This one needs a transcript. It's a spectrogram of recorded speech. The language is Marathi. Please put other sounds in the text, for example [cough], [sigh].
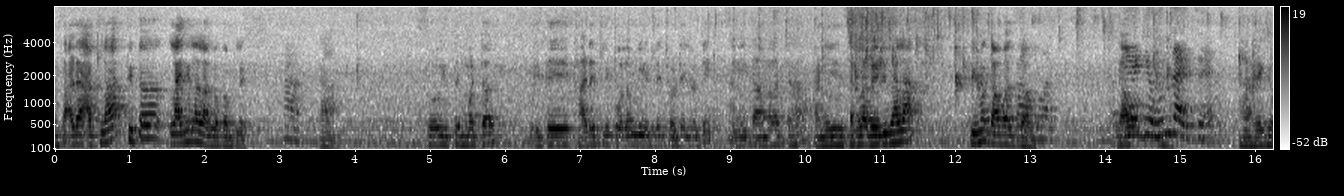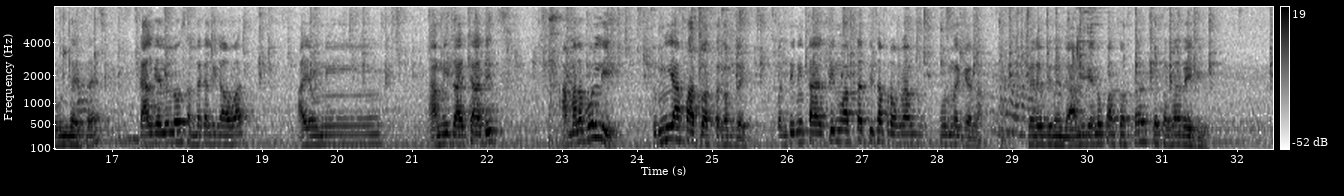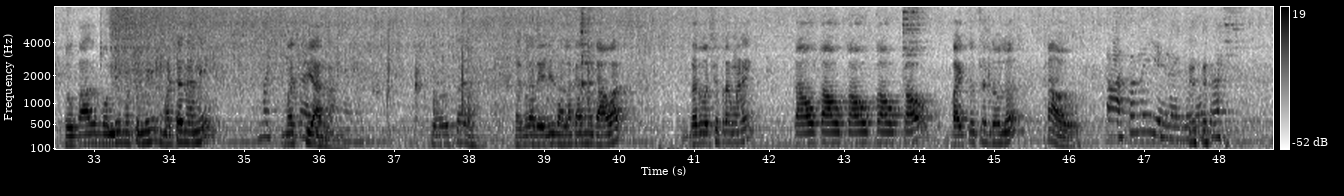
साडेआठला तिथं लाईनीला लागलो कंप्लीट हा. हां. सो इथे मटर इथे खाडीतली कोलंबी घेतली छोटी छोटी. आणि इथं आम्हाला चहा आणि सगळा रेडी झाला. की मग गावात जाऊ. गावात. गाव- हे घेऊन जायचंय. हा हे घेऊन जायचं आहे काल गेलेलो संध्याकाळी गावात. आयवनी आम्ही जायच्या आधीच आम्हाला बोलली तुम्ही या पाच वाजता कंप्लेंट पण तिने ता तीन वाजता तिचा प्रोग्राम पूर्ण केला. खरं म्हणजे आम्ही गेलो पाच वाजता तर सगळा रेडी सो काल बोलली मग तुम्ही मटन आणि मच्छी आणा. सो चला. सगळा रेडी झाला काय मग गावात? दरवर्षीप्रमाणे काव काव काव काव काव बायकोचं डोलं काव. असं बघा.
